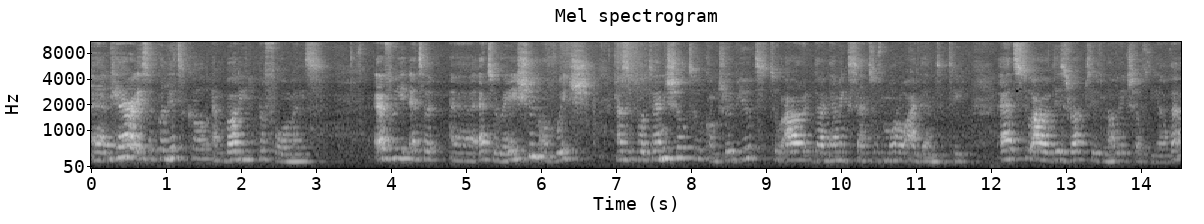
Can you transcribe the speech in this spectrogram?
Uh, care is a political embodied performance, every uh, iteration of which has the potential to contribute to our dynamic sense of moral identity, adds to our disruptive knowledge of the other,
